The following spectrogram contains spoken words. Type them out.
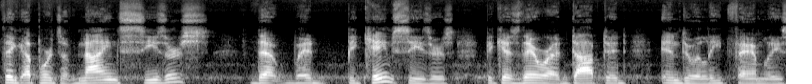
I think, upwards of nine Caesars that had became Caesars because they were adopted into elite families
